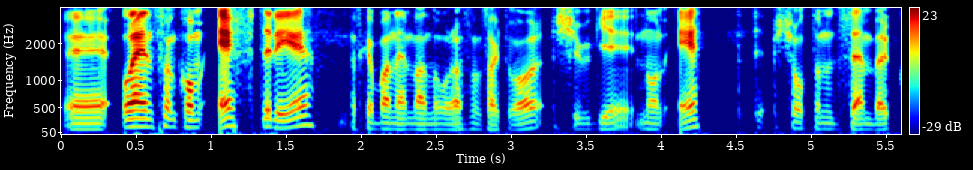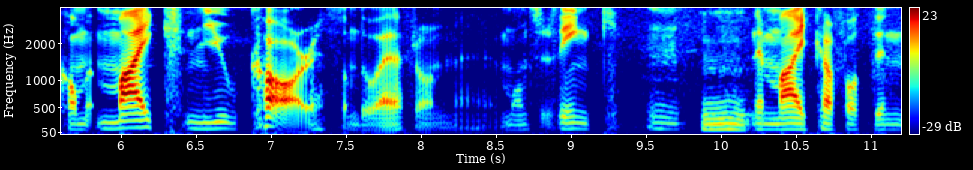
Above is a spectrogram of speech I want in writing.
Eh, och en som kom efter det, jag ska bara nämna några som sagt var, 2001 28 december kom Mikes New Car som då är från eh, Monsters Inc. Mm. Mm. När Mike har fått en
